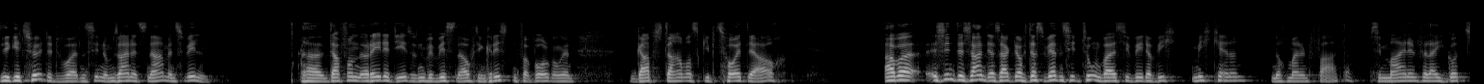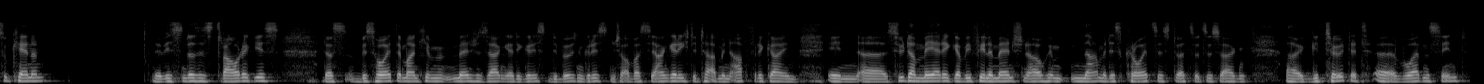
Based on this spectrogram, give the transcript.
Die getötet worden sind um seines Namens willen. Äh, davon redet Jesus und wir wissen auch, den Christenverfolgungen gab es damals, gibt es heute auch. Aber es ist interessant, er sagt auch, das werden sie tun, weil sie weder mich kennen noch meinen Vater. Sie meinen vielleicht Gott zu kennen. Wir wissen, dass es traurig ist, dass bis heute manche Menschen sagen, ja, die Christen, die bösen Christen, schau, was sie angerichtet haben in Afrika, in, in äh, Südamerika, wie viele Menschen auch im, Namen des Kreuzes dort sozusagen äh, getötet äh, worden sind,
